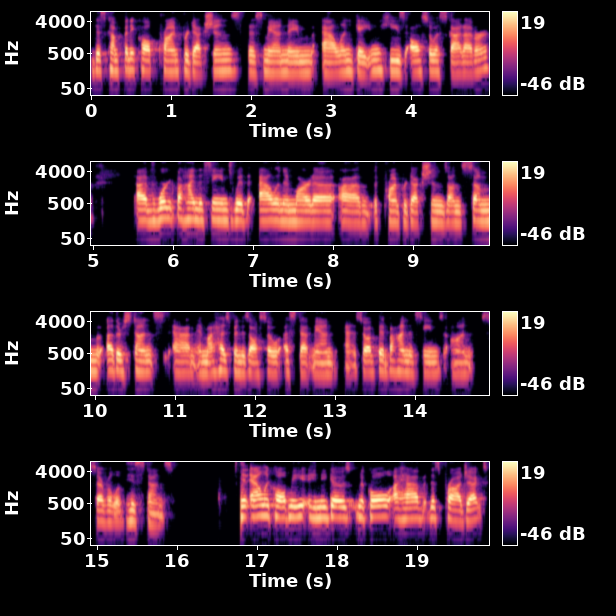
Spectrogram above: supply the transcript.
this company called prime productions this man named alan gayton. He's also a skydiver. I've worked behind the scenes with Alan and Marta um, with Prime Productions on some other stunts, um, and my husband is also a stuntman, and so I've been behind the scenes on several of his stunts. And Alan called me and he goes, Nicole, I have this project.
